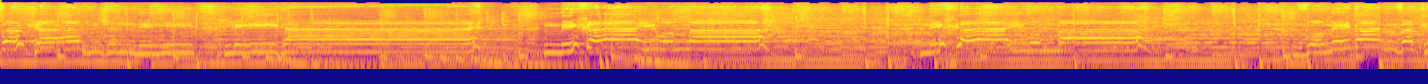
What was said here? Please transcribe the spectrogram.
法看着你离开。你还爱我吗？我没办法看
